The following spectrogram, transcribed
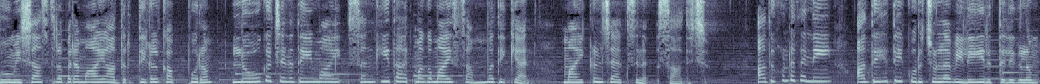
ഭൂമിശാസ്ത്രപരമായ അതിർത്തികൾക്കപ്പുറം ലോക ജനതയുമായി സംഗീതാത്മകമായി സംവദിക്കാൻ മൈക്കിൾ ജാക്സന് സാധിച്ചു. അതുകൊണ്ട് തന്നെ അദ്ദേഹത്തെക്കുറിച്ചുള്ള വിലയിരുത്തലുകളും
